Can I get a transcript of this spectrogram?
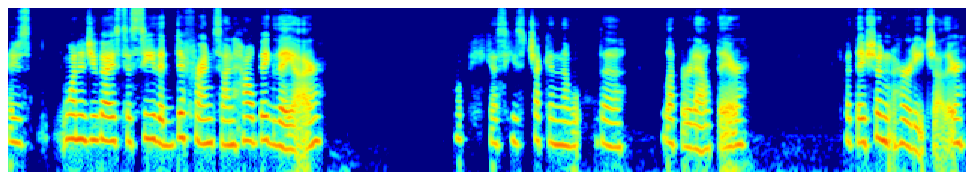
I just wanted you guys to see the difference on how big they are. Oh, I guess he's checking the, the leopard out there. But they shouldn't hurt each other.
